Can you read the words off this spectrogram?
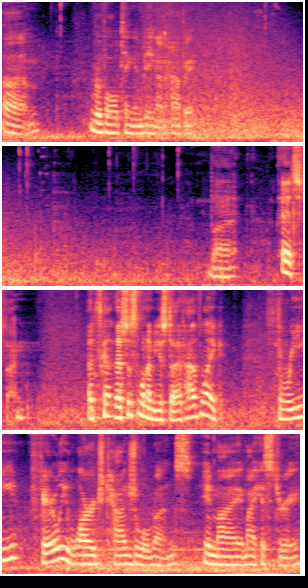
um, revolting and being unhappy. But it's fine. That's that's just what I'm used to. I've had like three fairly large casual runs in my my history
